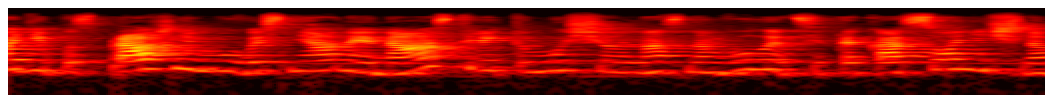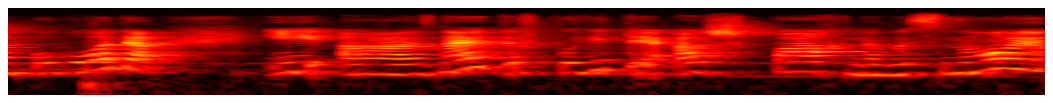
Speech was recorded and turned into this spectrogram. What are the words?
Сьогодні по-справжньому весняний настрій, тому що у нас на вулиці така сонячна погода, і знаєте, в повітрі аж пахне весною.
